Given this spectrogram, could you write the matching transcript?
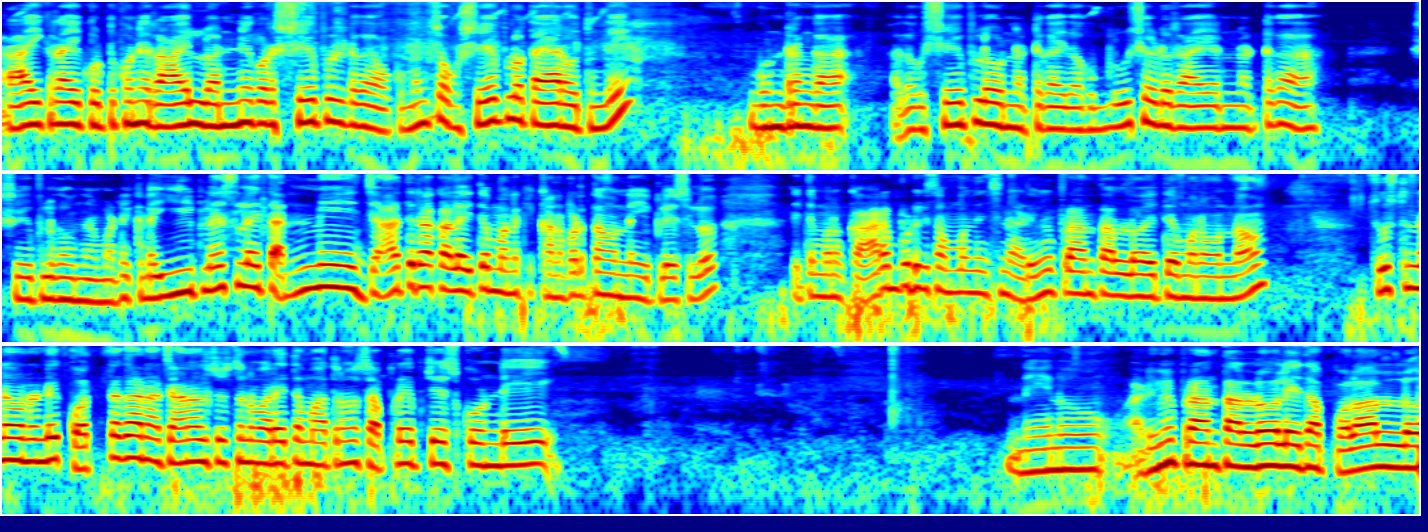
రాయికి రాయి కొట్టుకొని రాయిలు అన్నీ కూడా షేపులుగా ఒక మంచి ఒక షేప్లో తయారవుతుంది. గుండ్రంగా అదొక షేప్లో ఉన్నట్టుగా ఇది ఒక బ్లూ షేడ్ రాయి అన్నట్టుగా షేపులుగా ఉందన్నమాట. ఇక్కడ ఈ ప్లేస్లో అయితే అన్ని జాతి రకాలు అయితే మనకి కనపడతా ఉన్నాయి ఈ ప్లేస్లో. అయితే మనం కారంపూడికి సంబంధించిన అడవి ప్రాంతాల్లో అయితే మనం ఉన్నాం. చూస్తూనే ఉండండి. కొత్తగా నా ఛానల్ చూస్తున్న వారైతే మాత్రం సబ్స్క్రైబ్ చేసుకోండి. నేను అడవి ప్రాంతాలలో లేదా పొలాల్లో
